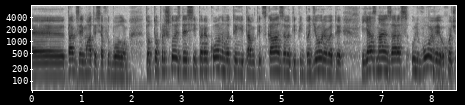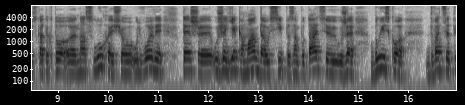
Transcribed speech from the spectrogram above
е, так займатися футболом. Тобто прийшлось десь і переконувати, і там підказувати, підбадьорювати. Я знаю зараз у Львові, хочу сказати, хто е, нас слухає, що у Львові теж е, уже є команда осіб з ампутацією, уже близько 20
